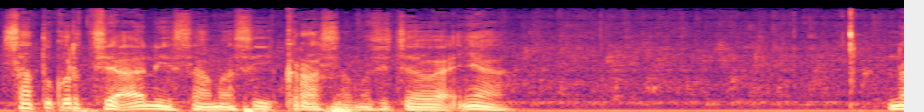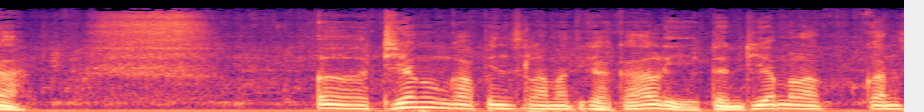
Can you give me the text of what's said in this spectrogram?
Satu kerjaan nih sama si keras sama si ceweknya. Nah uh, dia ngungkapin selama tiga kali dan dia melakukan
